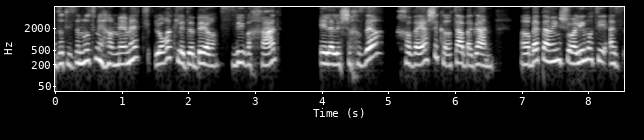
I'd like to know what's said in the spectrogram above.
זאת הזדמנות מהממת לא רק לדבר סביב החג, אלא לשחזר חוויה שקרתה בגן. הרבה פעמים שואלים אותי, אז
